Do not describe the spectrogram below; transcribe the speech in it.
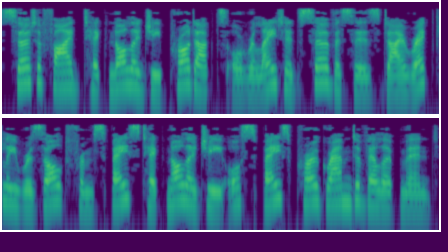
Certified technology products or related services directly result from space technology or space program development.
